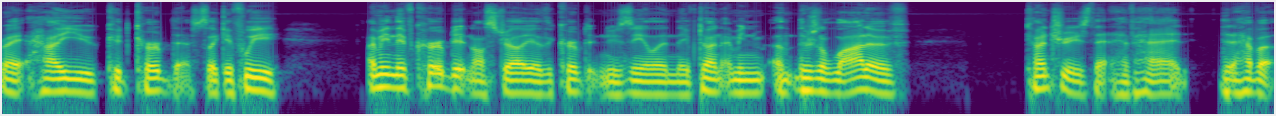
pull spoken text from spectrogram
right? How you could curb this. Like if we, I mean, they've curbed it in Australia, they curbed it in New Zealand, they've done, I mean, uh, there's a lot of countries that have had, that have a,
